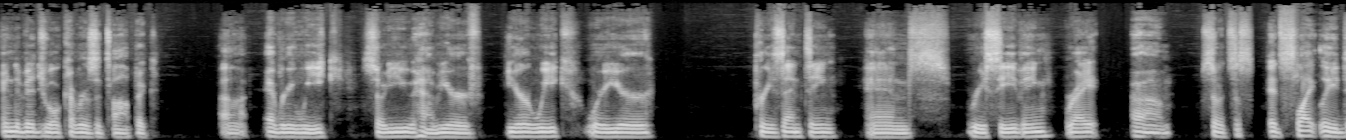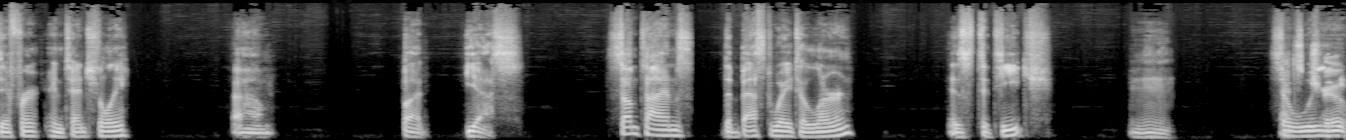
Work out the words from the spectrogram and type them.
individual covers a topic uh, every week. So you have your your week where you're presenting and receiving, right? Um, so it's it's slightly different intentionally. Um, but yes, sometimes the best way to learn is to teach. Mm, so we true.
